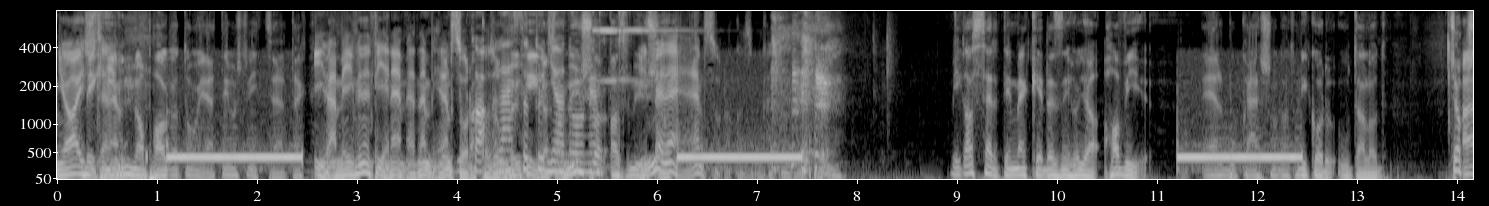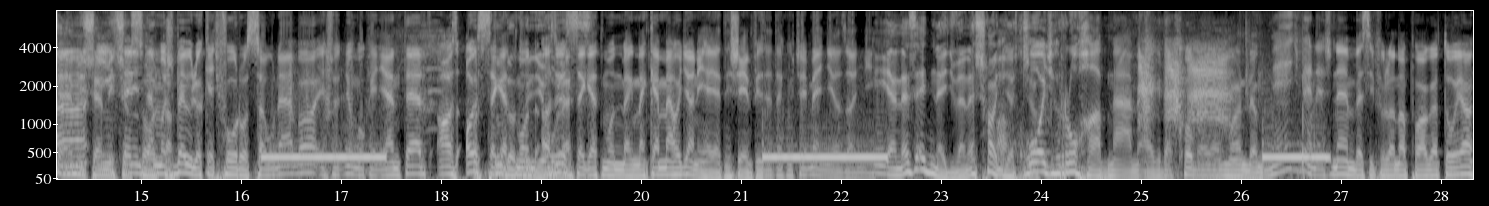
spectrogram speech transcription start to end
Ja, Még Istenem. hívunk naphallgatóját, ti most vicceltek. Igen, még nem, figyelj, nem, nem, nem szórakozunk. László Mondjuk igaz, tudja a műsor, az Nem, műsor. nem, nem szórakozunk. Még azt szeretném megkérdezni, hogy a havi elbukásodat mikor utalod? Csak semmi, Á, semmi, csak szerintem szóltam. most beülök egy forró szaunába, és ott nyomok egy entert, az összeget, tudod, mond, az összeget mond meg nekem, mert hogy annyi helyet is én fizetek, úgyhogy mennyi az annyi. Ilyen, ez egy 40-es, hagyja Ah, csak. hogy rohadná meg, de komolyan mondom. 40-es nem veszi föl a naphallgatója.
